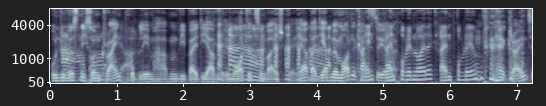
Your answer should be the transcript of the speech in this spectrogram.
Und du wirst nicht so ein Aber, Grind-Problem haben wie bei Diablo Immortal zum Beispiel. Ja, bei Diablo Immortal kannst du ja kein Problem, Leute, kein Problem. äh, Grind,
